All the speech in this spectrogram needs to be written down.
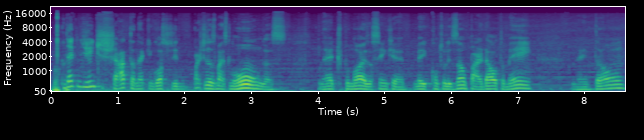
Boa carta. Deck de gente chata, né? Que gosta de partidas mais longas, né? Tipo nós, assim, que é meio controlizão, pardal também, né? Então.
